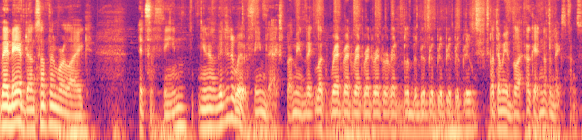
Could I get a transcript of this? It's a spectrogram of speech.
they may have done something where like it's a theme. You know, they did away with theme decks, but I mean, like look, red, red, red, red, red, red, red, blue, blue, blue, blue, blue, blue, blue, blue. But then we had black. Okay, nothing makes sense.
